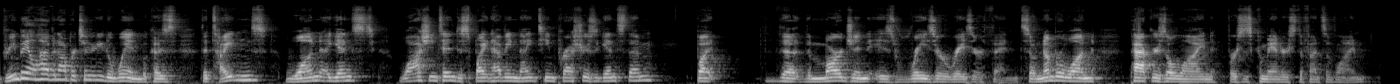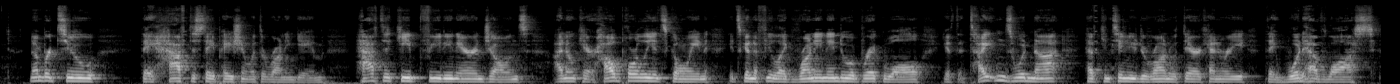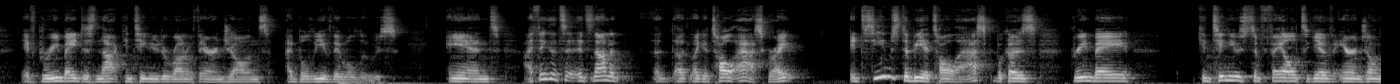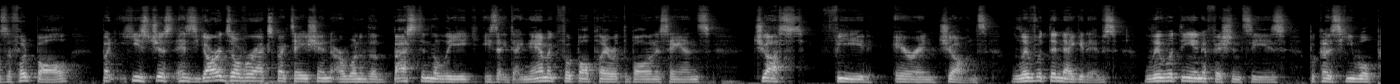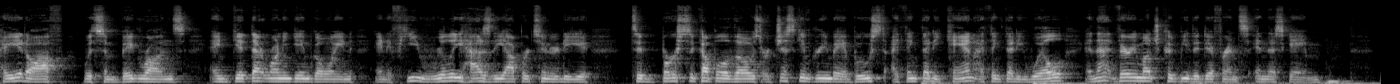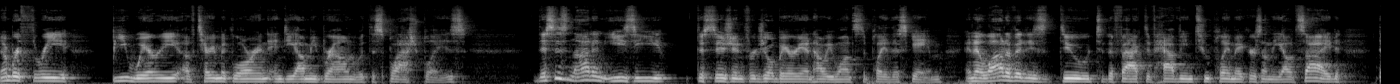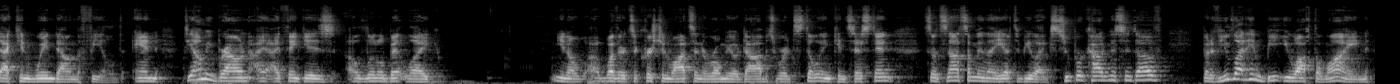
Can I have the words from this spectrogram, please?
Green Bay will have an opportunity to win because the Titans won against Washington despite having 19 pressures against them, but the the margin is razor razor thin. So number 1, Packers O-line versus Commanders defensive line. Number 2, they have to stay patient with the running game. Have to keep feeding Aaron Jones. I don't care how poorly it's going. It's going to feel like running into a brick wall. If the Titans would not have continued to run with Derrick Henry, they would have lost. If Green Bay does not continue to run with Aaron Jones, I believe they will lose. And I think it's it's not a, a, like a tall ask, right? It seems to be a tall ask because Green Bay continues to fail to give Aaron Jones the football, but he's just his yards over expectation are one of the best in the league. He's a dynamic football player with the ball in his hands. Just feed Aaron Jones. Live with the negatives, live with the inefficiencies because he will pay it off with some big runs and get that running game going. And if he really has the opportunity to burst a couple of those or just give Green Bay a boost, I think that he can. I think that he will. And that very much could be the difference in this game. Number three, be wary of Terry McLaurin and Dyami Brown with the splash plays. This is not an easy decision for Joe Barry and how he wants to play this game. And a lot of it is due to the fact of having two playmakers on the outside that can win down the field. And Dyami Brown, I, I think, is a little bit like you know, uh, whether it's a Christian Watson or Romeo Doubs, where it's still inconsistent. So it's not something that you have to be like super cognizant of. But if you let him beat you off the line,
